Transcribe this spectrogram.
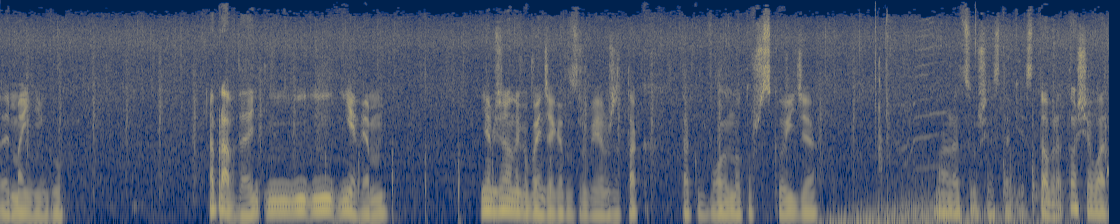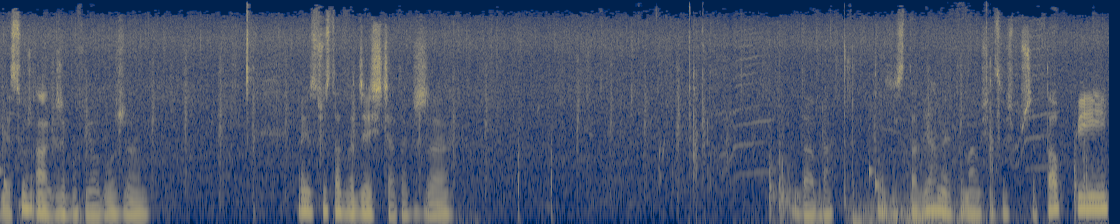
e, miningu. Naprawdę, nie wiem. Nie mam zielonego pojęcia, jak ja to zrobiłem, że tak, tak wolno to wszystko idzie. No ale cóż, jest tak jest. Dobra, to się ładnie suszy. A, grzybów nie odłożyłem. No jest 320, także... Dobra, to zostawiamy, tu nam się coś przetopi.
